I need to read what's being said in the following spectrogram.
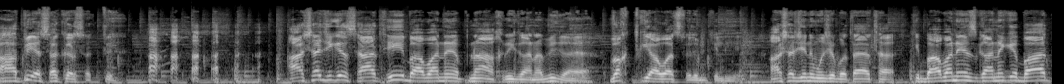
आप ही ऐसा कर सकते हैं। आशा जी के साथ ही बाबा ने अपना आखिरी गाना भी गाया, वक्त की आवाज़ फ़िल्म के लिए। आशा जी ने मुझे बताया था कि बाबा ने इस गाने के बाद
